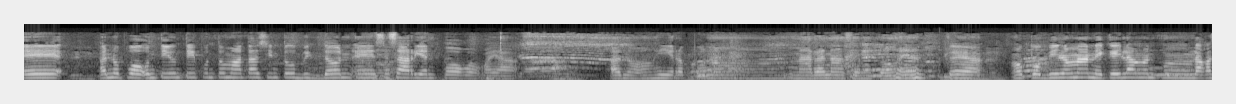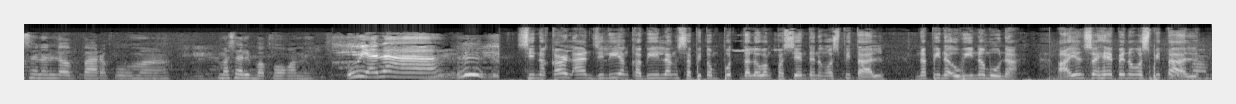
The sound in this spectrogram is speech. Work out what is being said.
Eh, ano po, unti-unti po tumataas yung tubig doon. Eh, cesarean po ako kaya ano, ang hirap po ng naranasan ko ngayon. Kaya, opo, bilang nanay, kailangan pong lakasan ng loob para po ma masalba po kami. Uy, na! Sina Carl Angeli ang kabilang sa 72 pasyente ng ospital na pinauwi na muna. Ayon sa hepe ng ospital,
